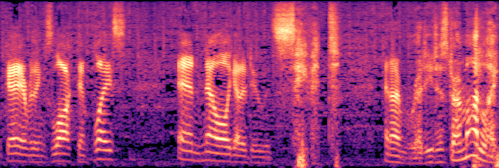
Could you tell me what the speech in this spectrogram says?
Okay, everything's locked in place. And now all I got to do is save it. And I'm ready to start modeling.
